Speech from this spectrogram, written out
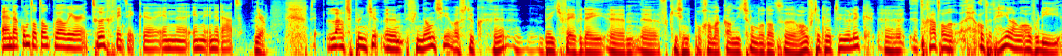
En daar komt dat ook wel weer terug, vind ik, uh, in, in, inderdaad. Ja. Laatste puntje. Ehm, financiën was natuurlijk een beetje VVD-verkiezingsprogramma. Ehm, kan niet zonder dat hoofdstuk natuurlijk. het gaat al, altijd heel lang over die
